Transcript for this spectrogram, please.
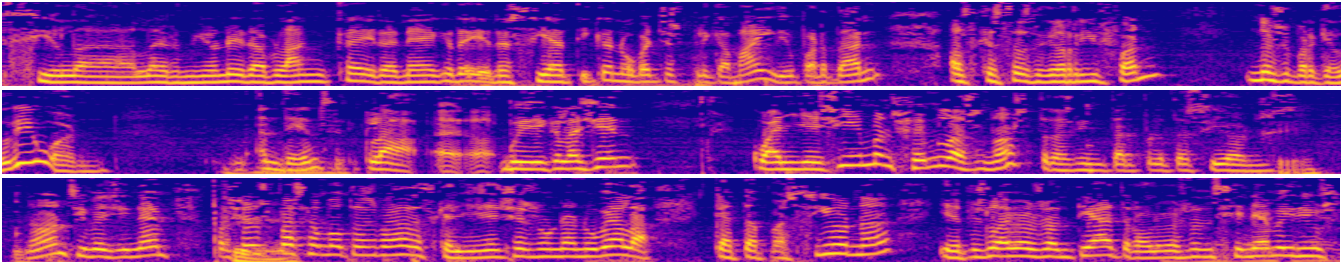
si la, la Hermione era blanca, era negra, era asiàtica, no ho vaig explicar mai. Diu, per tant, els que s'esgarrifen, no sé per què ho diuen. Entens? Clar, eh, vull dir que la gent quan llegim ens fem les nostres interpretacions sí. no? ens imaginem per Sí. això ens passa moltes vegades que llegeixes una novel·la que t'apassiona i després la veus en teatre o la veus en cinema i dius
